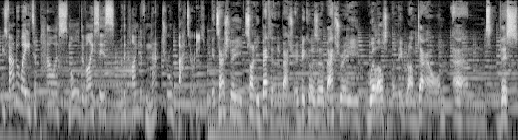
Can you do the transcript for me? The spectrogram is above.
who's found a way to power small devices with a kind of natural battery. It's actually slightly better than a battery because a battery will ultimately run down, and this,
